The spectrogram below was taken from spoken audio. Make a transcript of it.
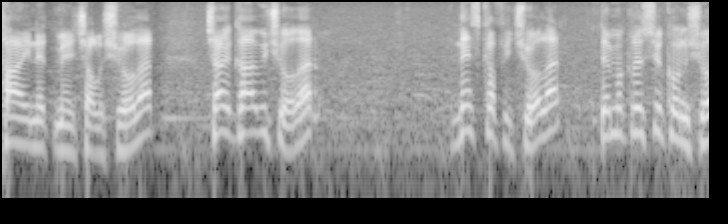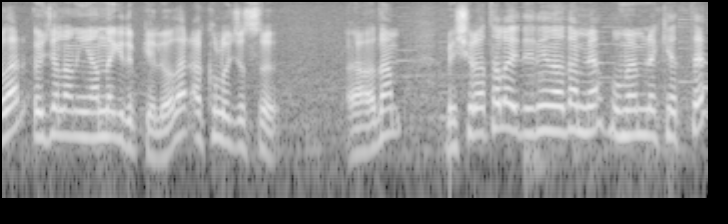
tayin etmeye çalışıyorlar, çay kahve içiyorlar, Nescafe içiyorlar, demokrasi konuşuyorlar, Öcalan'ın yanına gidip geliyorlar, akıl hocası adam. Beşir Atalay dediğin adam ya bu memlekette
